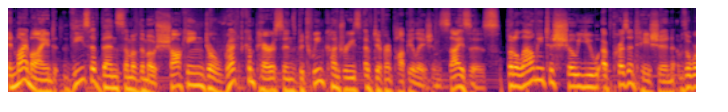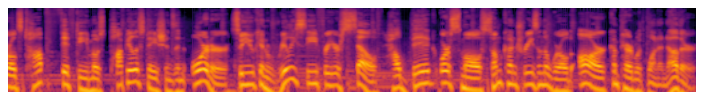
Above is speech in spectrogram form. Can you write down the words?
In my mind, these have been some of the most shocking, direct comparisons between countries of different population sizes. But allow me to show you a presentation of the world's top 50 most populous nations in order so you can really see for yourself how big or small some countries in the world are compared with one another.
